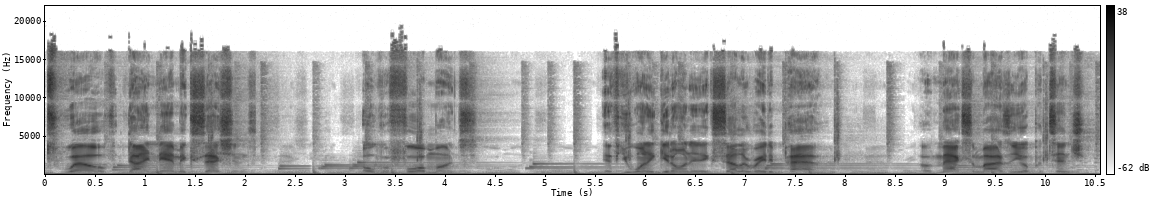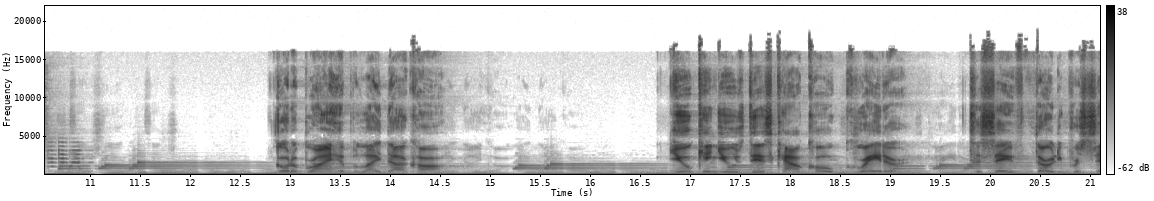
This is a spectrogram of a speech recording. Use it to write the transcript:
12 dynamic sessions over four months. If you want to get on an accelerated path of maximizing your potential, go to brianhippolyte.com. You can use discount code GREATER to save 30%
